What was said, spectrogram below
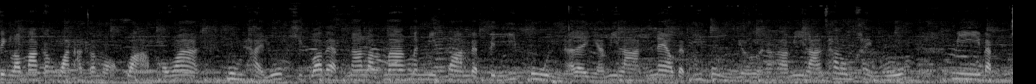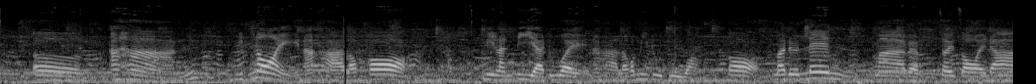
ริงๆแล้วมากลางวันอาจจะเหมาะกว่า เพราะว่ามุมถ่ายรูปคิดว่าแบบน่ารักมาก มันมีความแบบเป็นญี่ปุ่นอะไรอย่างเงี้ยมีร้านแนวแบบญี่ปุ่นเยอะนะคะ มีร้านชานมไข่มุก มีแบบเอ่ออาหารนิดหน่อยนะคะ แล้วก็มีร้านเบียร์ด้วยนะคะ แล้วก็มีดูดวง ก็มาเดินเล่นมาแบบจอยๆได้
